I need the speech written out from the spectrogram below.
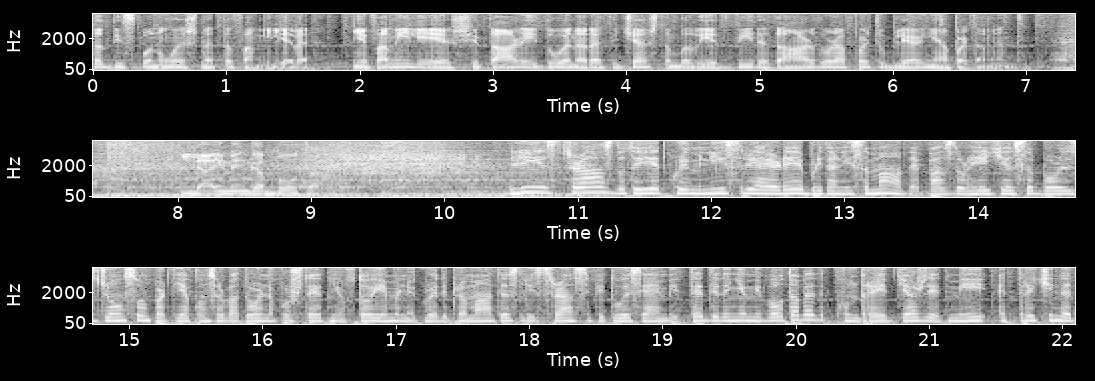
të disponueshme të familjeve. Një familjeje shqiptare i duhen rreth gjashtëmbëdhjetë vite të ardhura për të blerë një apartament. Lajme nga bota. Liz Truss do të jetë kryeministrja e re e Britanisë së Madhe. Pas dorëheqjes së Boris Johnson, Partia Konservatore në pushtet njoftoi emrin e kryediplomates Liz Truss si fituesja e mbi tetëdhjetë e një mijë votave kundrejt gjashtëdhjetë mijë e treqind e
